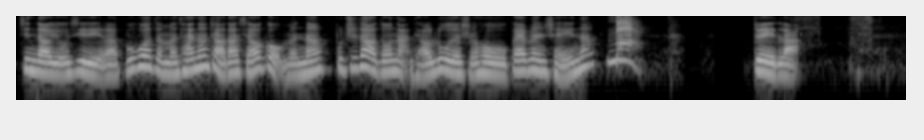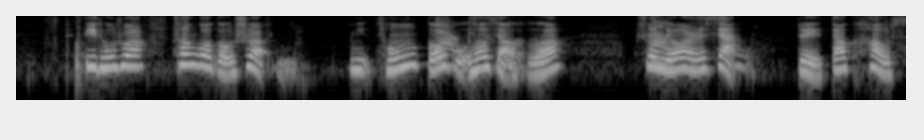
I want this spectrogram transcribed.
进到游戏里了，不过怎么才能找到小狗们呢？不知道走哪条路的时候该问谁呢对了，地图说穿过狗舍，你从狗骨头小河顺流而下，对，Dog House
